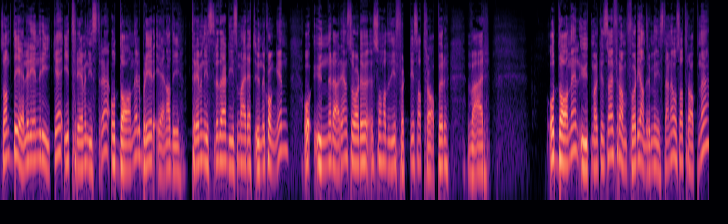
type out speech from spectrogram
Så han deler inn riket i tre ministre, og Daniel blir en av de. Tre ministre det er de som er rett under kongen, og under der igjen så, det, så hadde de 40 satraper hver. Og Daniel utmerket seg framfor de andre ministrene og satrapene,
